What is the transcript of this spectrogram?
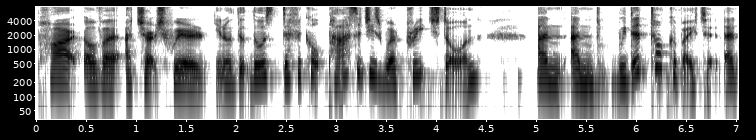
part of a, a church where you know th- those difficult passages were preached on, and and mm-hmm. we did talk about it. And,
